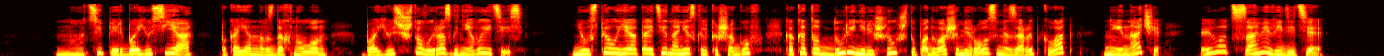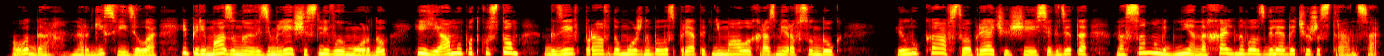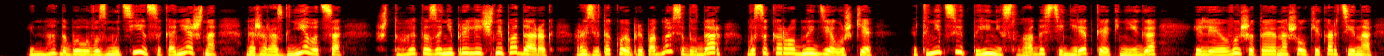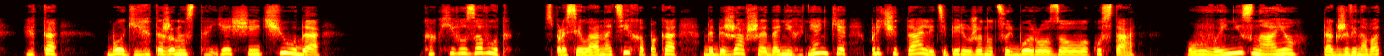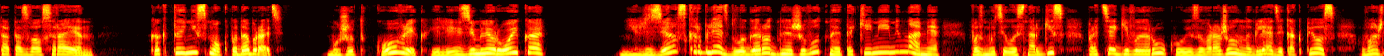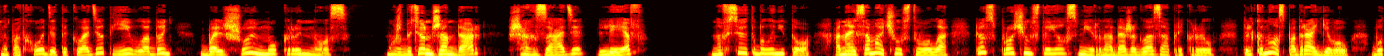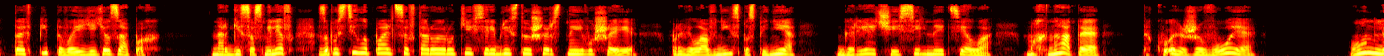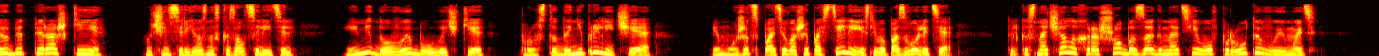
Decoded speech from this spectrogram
«Но теперь боюсь я», — покаянно вздохнул он. «Боюсь, что вы разгневаетесь. Не успел я отойти на несколько шагов, как этот дурень решил, что под вашими розами зарыт клад, не иначе. И вот сами видите. О да, Наргиз видела и перемазанную в земле счастливую морду, и яму под кустом, где и вправду можно было спрятать немалых размеров сундук, и лукавство, прячущееся где-то на самом дне нахального взгляда чужестранца. И надо было возмутиться, конечно, даже разгневаться. Что это за неприличный подарок? Разве такое преподносят в дар высокородной девушке? Это не цветы, не сладости, не редкая книга или вышитая на шелке картина. Это... Боги, это же настоящее чудо! Как его зовут? — спросила она тихо, пока добежавшие до них няньки причитали теперь уже над судьбой розового куста. «Увы, не знаю», — также виновато отозвался Раэн. Как ты не смог подобрать? Может, коврик или землеройка?» «Нельзя оскорблять благородное животное такими именами», — возмутилась Наргиз, протягивая руку и завороженно глядя, как пес важно подходит и кладет ей в ладонь большой мокрый нос. «Может быть, он жандар, шахзаде, лев?» Но все это было не то. Она и сама чувствовала. Пес, впрочем, стоял смирно, даже глаза прикрыл. Только нос подрагивал, будто впитывая ее запах. Наргиз, осмелев, запустила пальцы второй руки в серебристую шерсть на его шее, провела вниз по спине, горячее сильное тело, мохнатое, такое живое. «Он любит пирожки», — очень серьезно сказал целитель, — «и медовые булочки, просто до неприличия, и может спать у вашей постели, если вы позволите. Только сначала хорошо бы загнать его в пруд и вымыть.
